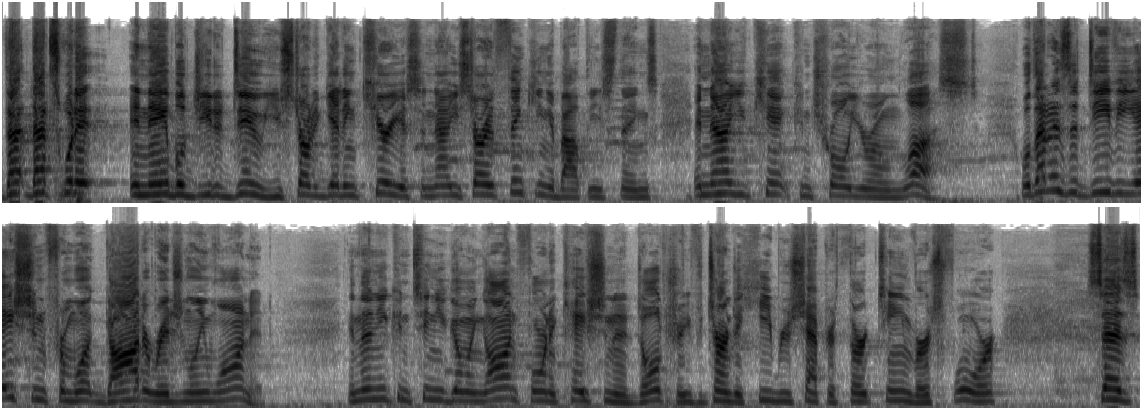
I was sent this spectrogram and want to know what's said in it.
that, that's what it enabled you to do. You started getting curious, and now you started thinking about these things, and now you can't control your own lust. Well, that is a deviation from what God originally wanted. And then you continue going on fornication and adultery. If you turn to Hebrews chapter 13, verse 4, says,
